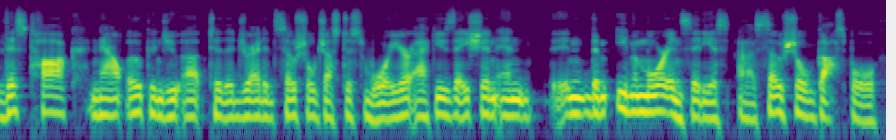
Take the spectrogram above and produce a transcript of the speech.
this talk now opens you up to the dreaded social justice warrior accusation and the even more insidious uh, social gospel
